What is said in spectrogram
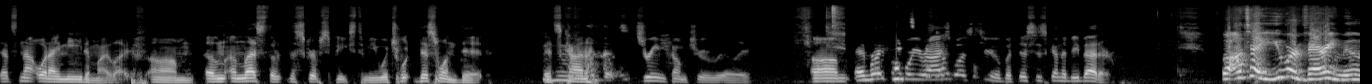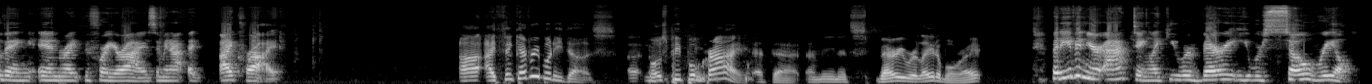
That's not what I need in my life. Um, un- unless the, the script speaks to me, which w- this one did. It's Mhm. kind of it's dream come true, really. Um, and right before your eyes was too, but this is going to be better. Well, I'll tell you, you were very moving in right before your eyes. I mean, I, I, I cried. Uh, I think everybody does. Uh, most people cry at that. I mean, it's very relatable, right? But even your acting, like you were very, you were so real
